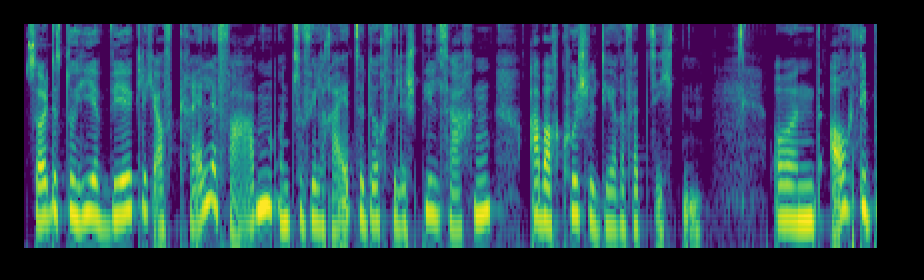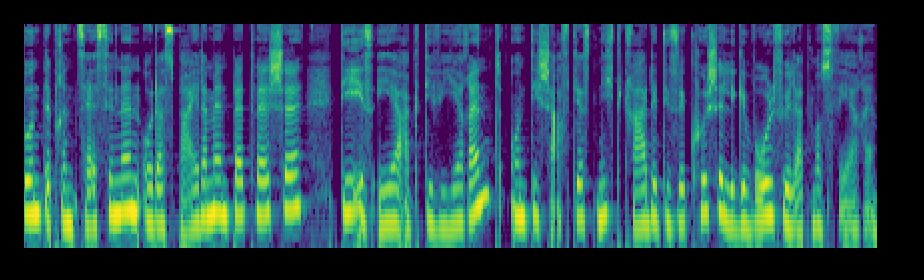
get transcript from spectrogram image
solltest du hier wirklich auf grelle Farben und zu viel Reize durch viele Spielsachen, aber auch Kuscheltiere verzichten. Und auch die bunte Prinzessinnen oder Spider-Man-Bettwäsche, die ist eher aktivierend und die schafft jetzt nicht gerade diese kuschelige Wohlfühlatmosphäre.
